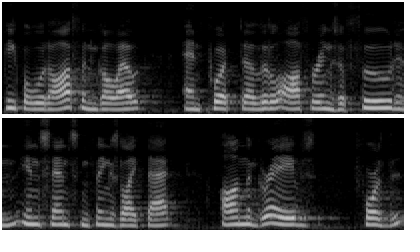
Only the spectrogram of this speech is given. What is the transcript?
People would often go out and put uh, little offerings of food and incense and things like that on the graves for, the,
